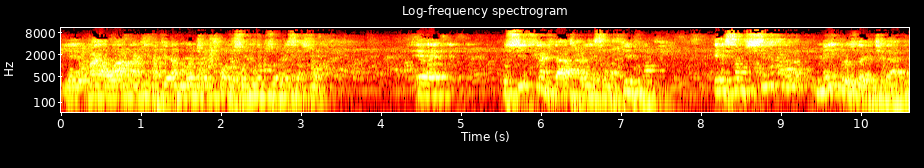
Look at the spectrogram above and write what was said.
E aí vai ao na quinta-feira à noite, a gente conversou muito sobre esse assunto. É, os cinco candidatos para a eleição da FIFA, eles são cinco membros da entidade.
